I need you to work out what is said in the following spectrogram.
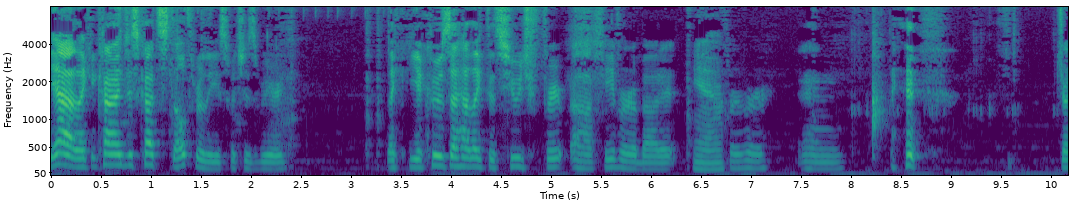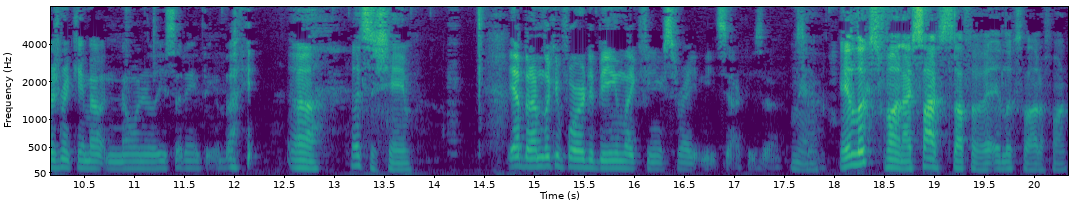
Yeah, like it kind of just got stealth release, which is weird. Like Yakuza had like this huge uh, fever about it Yeah, forever, and Judgment came out and no one really said anything about it. Uh, that's a shame. Yeah, but I'm looking forward to being like Phoenix Wright meets Yakuza. Yeah, it looks fun. I saw stuff of it. It looks a lot of fun.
